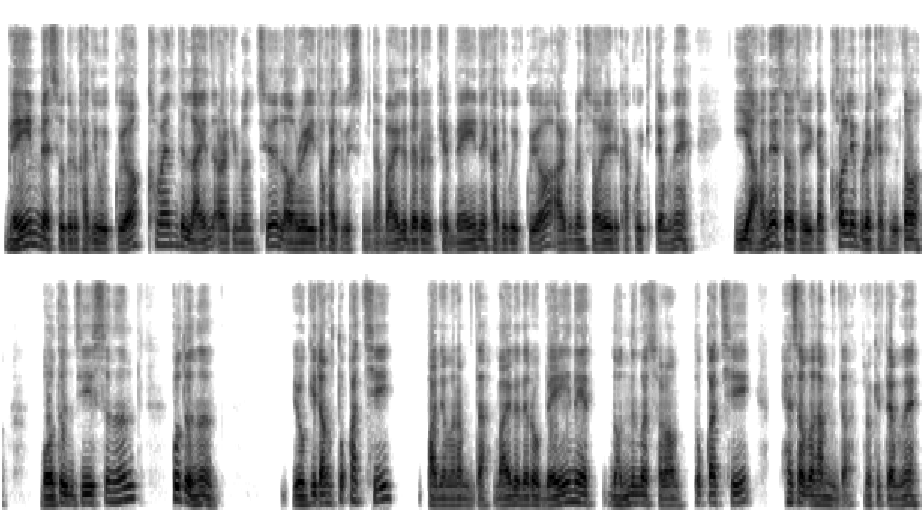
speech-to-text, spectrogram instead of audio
메인 메소드를 가지고 있고요. 커맨드 라인 아규먼트 어레이도 가지고 있습니다. 말 그대로 이렇게 메인을 가지고 있고요. 아규먼트 어레이를 갖고 있기 때문에 이 안에서 저희가 컬리 브레켓에서 뭐든지 쓰는 코드는 여기랑 똑같이 반영을 합니다. 말 그대로 메인에 넣는 것처럼 똑같이 해석을 합니다. 그렇기 때문에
